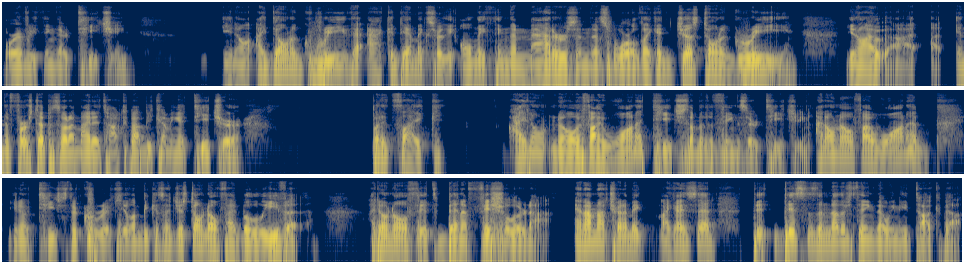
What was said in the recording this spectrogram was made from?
or everything they're teaching. You know, I don't agree that academics are the only thing that matters in this world. Like, I just don't agree. You know, I, I in the first episode, I might have talked about becoming a teacher, but it's like I don't know if I want to teach some of the things they're teaching. I don't know if I want to, you know, teach the curriculum because I just don't know if I believe it. I don't know if it's beneficial or not. And I'm not trying to make, like I said, th- this is another thing that we need to talk about.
